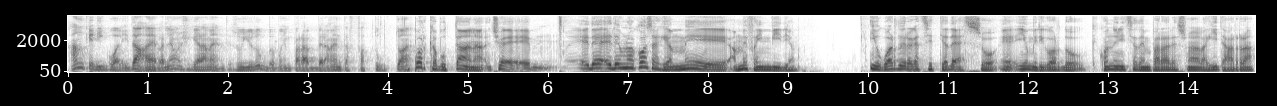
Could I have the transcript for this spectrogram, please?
anche di qualità, eh, parliamoci chiaramente. Su YouTube puoi imparare veramente a fare tutto. Eh. Porca puttana, cioè, ed, è, ed è una cosa che a me, a me fa invidia. Io guardo i ragazzetti adesso e io mi ricordo che quando ho iniziato a imparare a suonare la chitarra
